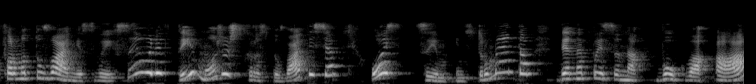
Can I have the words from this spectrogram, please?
форматування своїх символів, ти можеш скористуватися ось цим інструментом, де написана буква А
